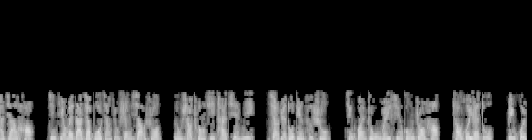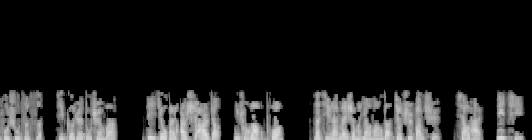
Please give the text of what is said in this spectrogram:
大家好，今天为大家播讲有声小说《路上冲击太甜蜜》。想阅读电子书，请关注微信公众号“朝会阅读”，并回复数字四即可阅读全文。第九百二十二章，逆宠老婆。那既然没什么要忙的，就吃饭去。小爱，一起，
